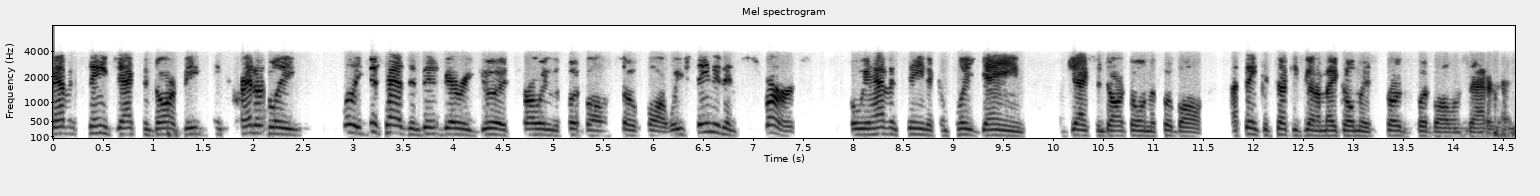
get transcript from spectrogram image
we haven't seen Jackson Dart be incredibly well. He just hasn't been very good throwing the football so far. We've seen it in spurts, but we haven't seen a complete game of Jackson Dart throwing the football. I think Kentucky's going to make Ole Miss throw the football on Saturday.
